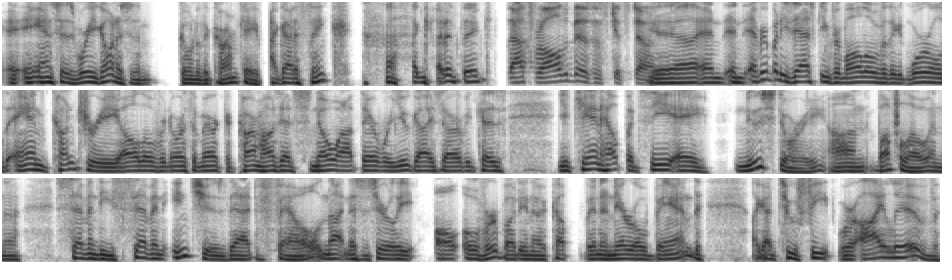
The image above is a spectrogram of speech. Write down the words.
Ann says, "Where are you going?" I says, "I'm going to the Carm Cave. I got to think. I got to think. That's where all the business gets done. Yeah, and and everybody's asking from all over the world and country, all over North America. Carm, how's that snow out there where you guys are? Because you can't help but see a news story on Buffalo and the 77 inches that fell, not necessarily all over, but in a cup in a narrow band. I got two feet where I live.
